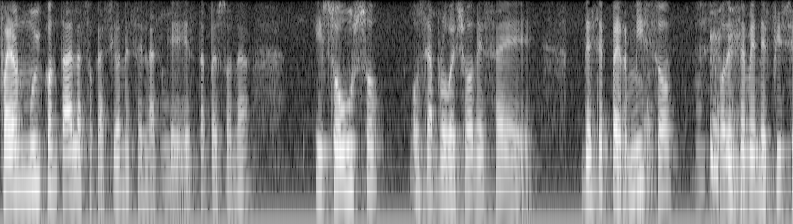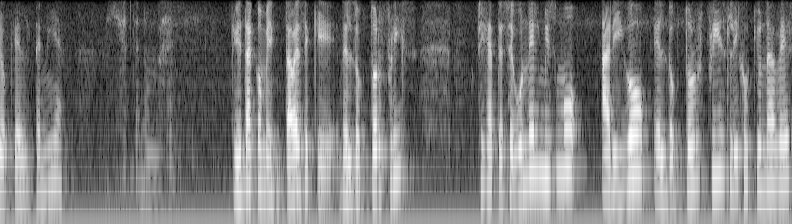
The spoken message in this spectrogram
fueron muy contadas las ocasiones en las que esta persona hizo uso o se aprovechó de ese de ese permiso o de ese beneficio que él tenía. Fíjate nomás. Y ahorita comentabas de que del doctor Fries, fíjate, según él mismo Arigó, el doctor Fries le dijo que una vez,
